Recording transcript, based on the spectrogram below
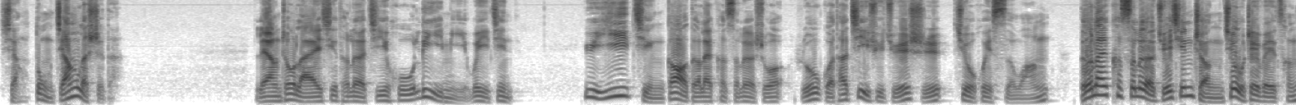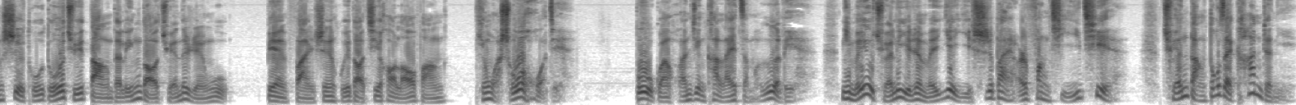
像冻僵了似的。”两周来，希特勒几乎粒米未进。御医警告德莱克斯勒说：“如果他继续绝食，就会死亡。”德莱克斯勒决心拯救这位曾试图夺取党的领导权的人物，便反身回到七号牢房。听我说，伙计，不管环境看来怎么恶劣，你没有权利认为业已失败而放弃一切。全党都在看着你，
